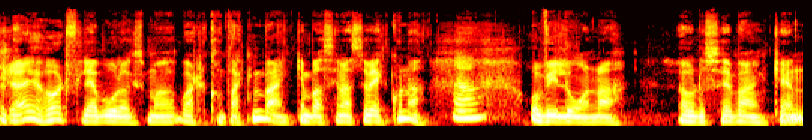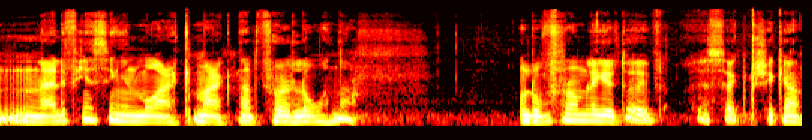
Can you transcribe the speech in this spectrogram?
Mm. Det har jag hört flera bolag som har varit i kontakt med banken bara de senaste veckorna ja. och vill låna. Och då säger banken, nej det finns ingen mark marknad för att låna. Och då får de lägga ut och försöka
